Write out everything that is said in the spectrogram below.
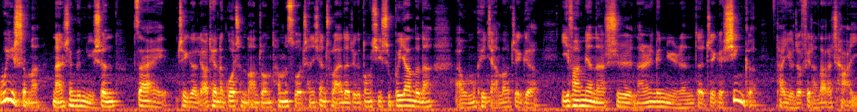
为什么男生跟女生在这个聊天的过程当中，他们所呈现出来的这个东西是不一样的呢？啊，我们可以讲到这个，一方面呢是男人跟女人的这个性格，它有着非常大的差异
